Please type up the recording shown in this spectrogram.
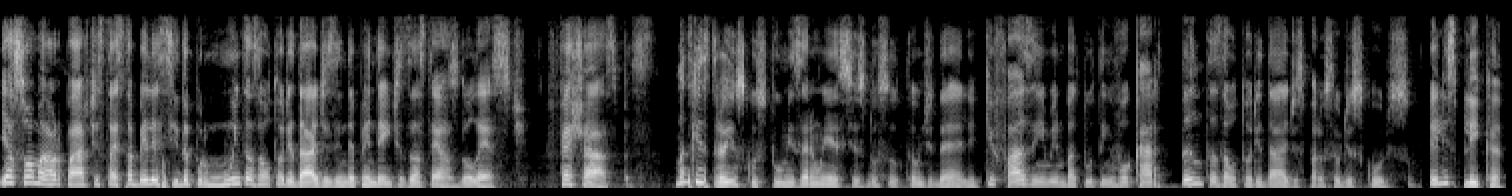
E a sua maior parte está estabelecida por muitas autoridades independentes das terras do leste. Fecha aspas. Mas que estranhos costumes eram estes do sultão de Delhi que fazem Ibn Battuta invocar tantas autoridades para o seu discurso? Ele explica:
